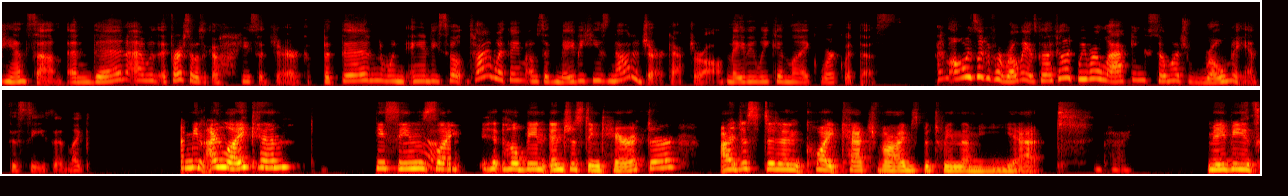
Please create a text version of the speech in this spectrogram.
handsome. And then I was, at first, I was like, oh, he's a jerk. But then when Andy spent time with him, I was like, maybe he's not a jerk after all. Maybe we can like work with this. I'm always looking for romance because I feel like we were lacking so much romance this season. Like, I mean, I like him. He seems Yeah. like he'll be an interesting character. I just didn't quite catch vibes between them yet. okay. Maybe it's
